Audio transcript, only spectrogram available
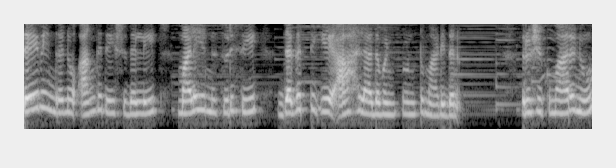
ದೇವೇಂದ್ರನು ಅಂಗದೇಶದಲ್ಲಿ ಮಳೆಯನ್ನು ಸುರಿಸಿ ಜಗತ್ತಿಗೆ ಆಹ್ಲಾದವನ್ನುಂಟು ಮಾಡಿದನು. ಋಷಿಕುಮಾರನು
